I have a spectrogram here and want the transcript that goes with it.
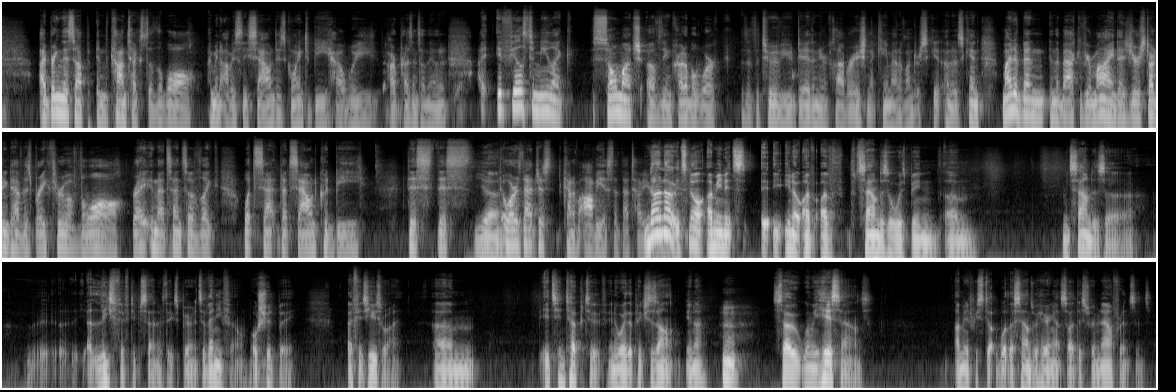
i bring this up in the context of the wall i mean obviously sound is going to be how we are present on the other I, it feels to me like so much of the incredible work that the two of you did in your collaboration that came out of under skin, under the skin might have been in the back of your mind as you're starting to have this breakthrough of the wall, right? In that sense of like what sa- that sound could be, this this, Yeah. or is that just kind of obvious that that's how you? No, no, it's not. I mean, it's it, you know, I've I've sound has always been. Um, I mean, sound is uh, at least fifty percent of the experience of any film, or should be, if it's used right. Um, it's interpretive in a way that pictures aren't. You know. So when we hear sounds, I mean, if we stop what the sounds we're hearing outside this room now, for instance,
